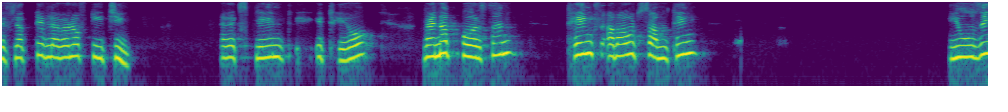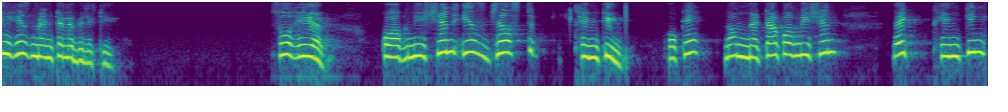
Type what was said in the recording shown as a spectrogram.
reflective level of teaching. I've explained it here. When a person thinks about something using his mental ability. So here, cognition is just thinking. Okay. Now metacognition, like thinking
